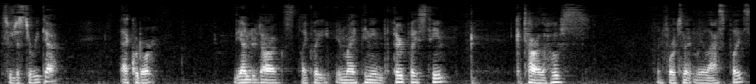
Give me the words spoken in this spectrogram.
So just to recap, Ecuador, the underdogs, likely, in my opinion, the third place team. Qatar, the hosts, unfortunately last place.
